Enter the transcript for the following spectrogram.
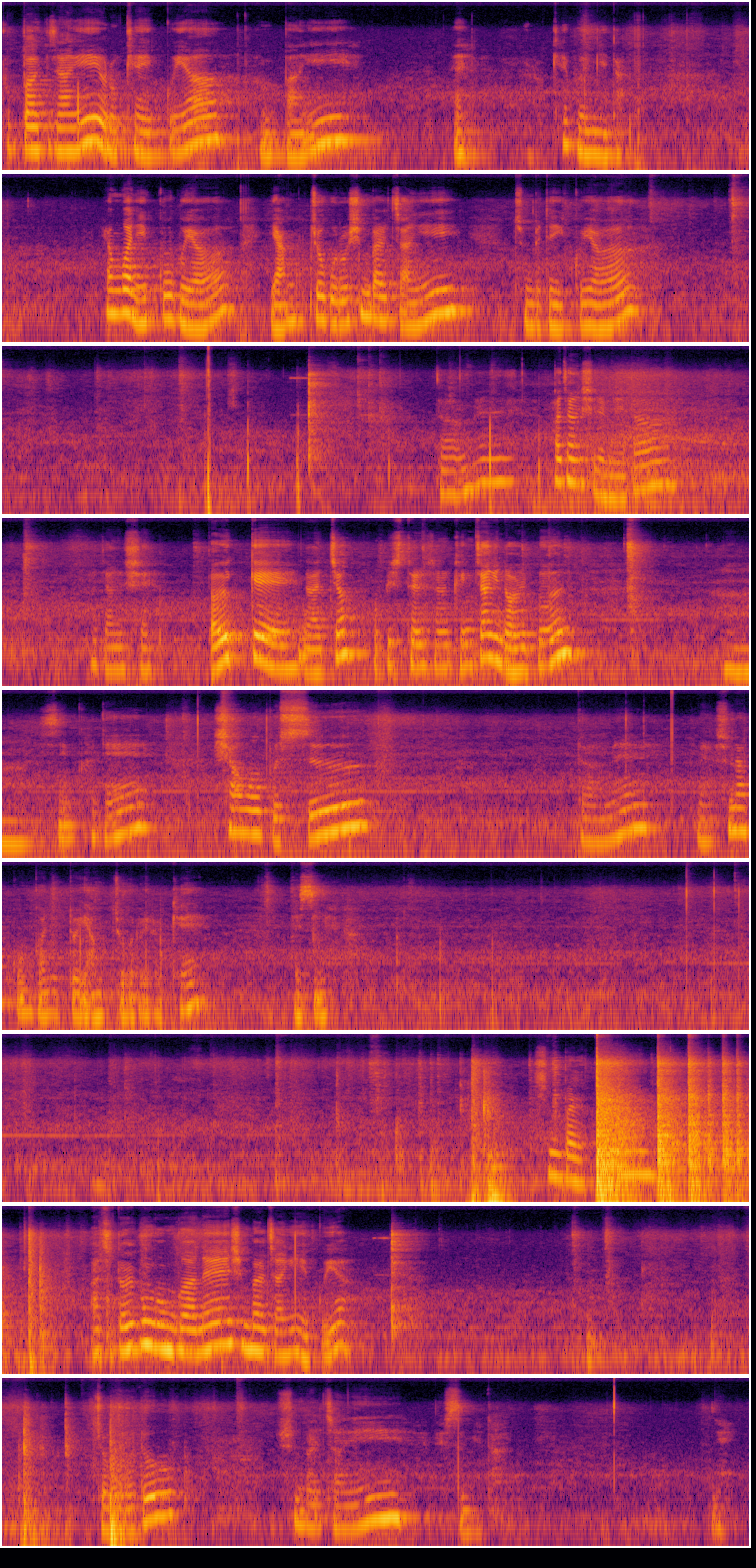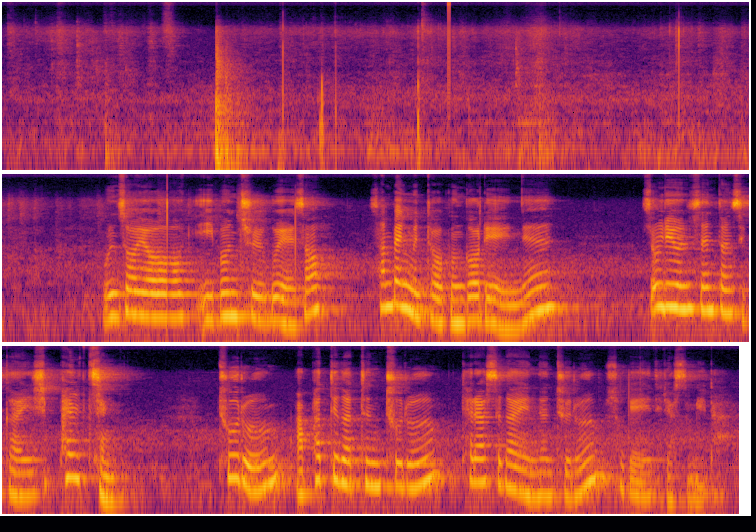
붙박이장이 이렇게 있고요. 안방이 네, 이렇게 보입니다. 현관 입구고요. 양쪽으로 신발장이 준비되어 있고요. 다음에 화장실입니다. 화장실 넓게 놨죠? 오피스텔에서는 굉장히 넓은 아, 싱크대, 샤워 부스, 그 다음에 네, 수납 공간이 또 양쪽으로 이렇게 있습니다. 신발장 아주 넓은 공간에 신발장이 있고요. 이쪽으로도 신발장이 있습니다. 네. 문서역 2번 출구에서 300m 근거리에 있는 솔리온 센턴 스카이 18층 투룸, 아파트 같은 투룸, 테라스가 있는 투룸 소개해 드렸습니다.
